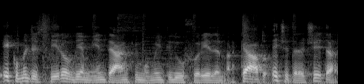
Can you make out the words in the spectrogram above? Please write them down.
e come gestire ovviamente anche i momenti di euforia del mercato eccetera eccetera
